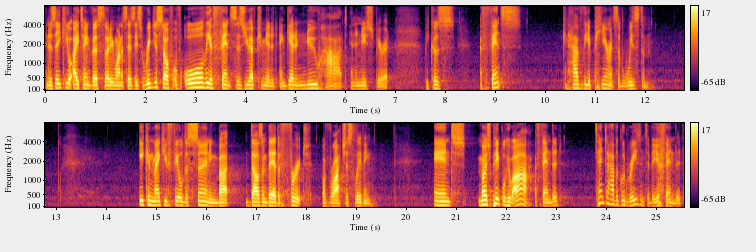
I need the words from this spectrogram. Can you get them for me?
In Ezekiel 18, verse 31, it says this Rid yourself of all the offenses you have committed and get a new heart and a new spirit. Because offense can have the appearance of wisdom. It can make you feel discerning, but doesn't bear the fruit of righteous living. And most people who are offended tend to have a good reason to be offended.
